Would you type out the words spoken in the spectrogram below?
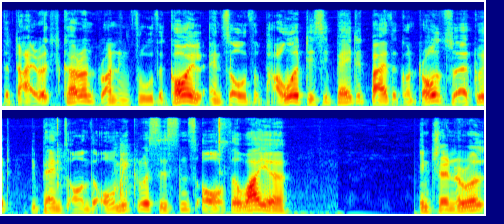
The direct current running through the coil and so the power dissipated by the control circuit depends on the ohmic resistance of the wire. In general,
